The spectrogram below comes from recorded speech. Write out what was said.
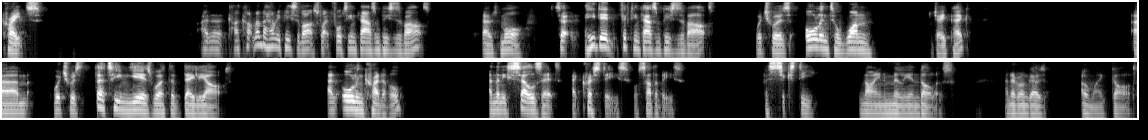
creates I, don't, I can't remember how many pieces of art. It's like 14,000 pieces of art. No, it's more. So he did 15,000 pieces of art, which was all into one JPEG, um, which was 13 years worth of daily art and all incredible. And then he sells it at Christie's or Sotheby's for $69 million. And everyone goes, oh my God.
